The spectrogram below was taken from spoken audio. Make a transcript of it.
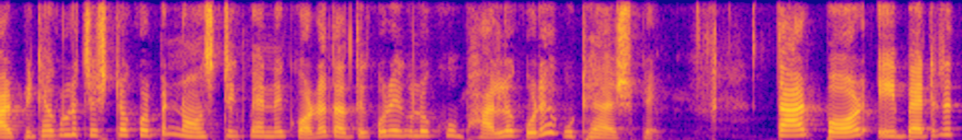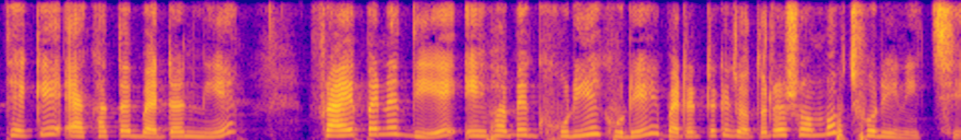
আর পিঠাগুলো চেষ্টা করবেন ননস্টিক প্যানে করা। তাতে করে এগুলো খুব ভালো করে উঠে আসবে। তারপর এই ব্যাটারের থেকে এক হাতা ব্যাটার নিয়ে ফ্রাই প্যানে দিয়ে এইভাবে ঘুরিয়ে ঘুরিয়ে ব্যাটারটাকে যতটা সম্ভব ছড়িয়ে নিচ্ছি।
